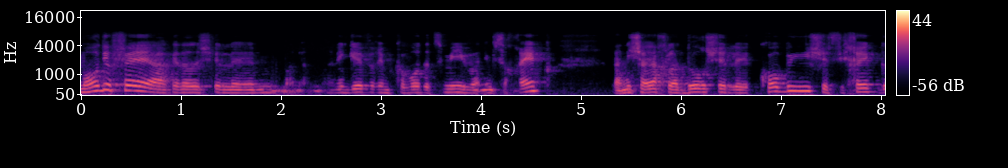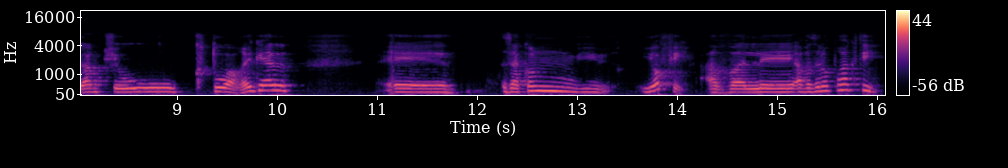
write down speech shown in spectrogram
מאוד יפה, הקטע הזה של אה, אני גבר עם כבוד עצמי ואני משחק, ואני שייך לדור של אה, קובי, ששיחק גם כשהוא קטוע רגל. אה, זה הכל יופי, אבל, אה, אבל זה לא פרקטי.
